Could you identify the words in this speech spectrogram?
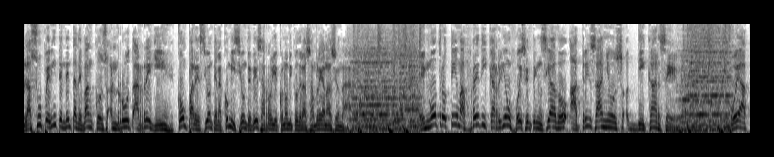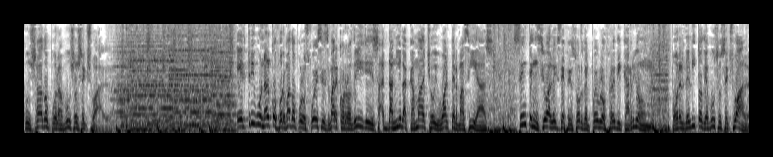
La superintendenta de bancos Ruth Arregui compareció ante la Comisión de Desarrollo Económico de la Asamblea Nacional. En otro tema, Freddy Carrión fue sentenciado a tres años de cárcel. Fue acusado por abuso sexual. El tribunal conformado por los jueces Marco Rodríguez, Daniela Camacho y Walter Macías sentenció al ex defensor del pueblo Freddy Carrión por el delito de abuso sexual.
